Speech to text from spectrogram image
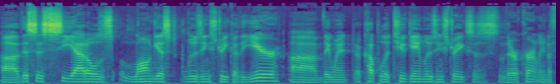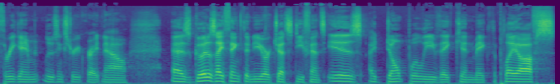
Uh, this is Seattle's longest losing streak of the year. Um, they went a couple of two game losing streaks. As they're currently in a three game losing streak right now as good as I think the New York Jets defense is, I don't believe they can make the playoffs.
